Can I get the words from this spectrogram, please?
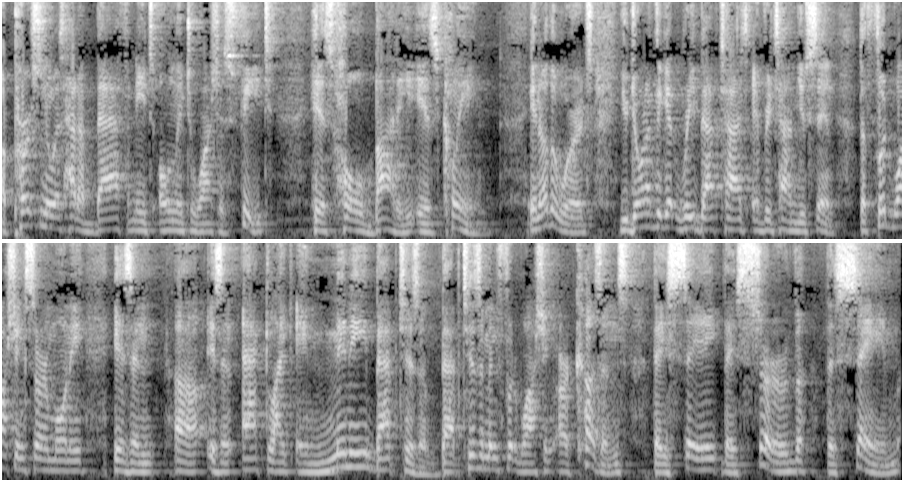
A person who has had a bath needs only to wash his feet, his whole body is clean. In other words, you don't have to get rebaptized every time you sin. The foot washing ceremony is an, uh, is an act like a mini baptism. Baptism and foot washing are cousins. They say they serve the same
